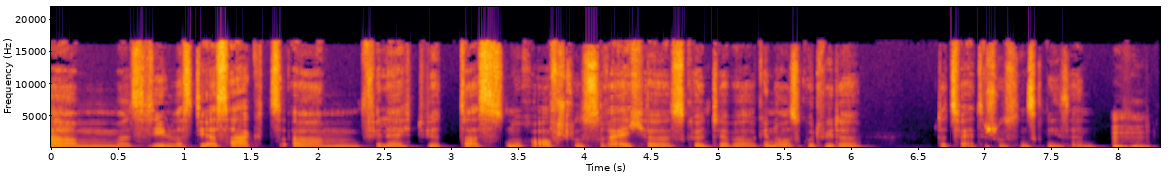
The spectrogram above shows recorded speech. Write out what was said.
Ähm, mal sehen, was der sagt. Ähm, vielleicht wird das noch aufschlussreicher. Es könnte aber genauso gut wieder der zweite Schuss ins Knie sein. Mhm.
